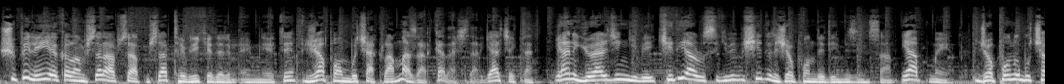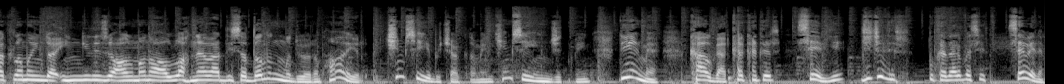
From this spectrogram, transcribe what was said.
Şüpheliyi yakalamışlar hapse atmışlar. Tebrik ederim emniyeti. Japon bıçaklanmaz arkadaşlar gerçekten. Yani güvercin gibi kedi yavrusu gibi bir şeydir Japon dediğimiz insan. Yapmayın. Japon'u bıçaklamayın da İngiliz'i Alman'ı Allah ne verdiyse dalın mı diyorum. Hayır. Kimseyi bıçaklamayın. Kimseyi incitmeyin. Değil mi? Kavga kakadır. Sevgi cicidir. Bu kadar basit. Sevelim.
